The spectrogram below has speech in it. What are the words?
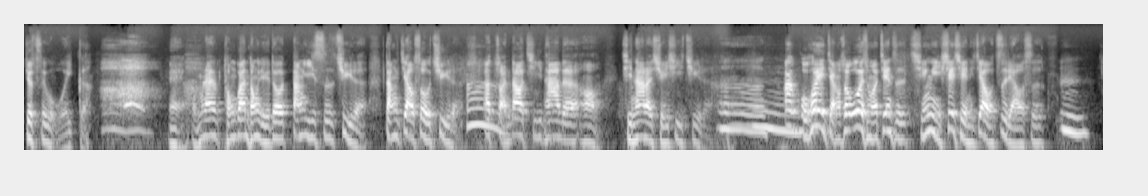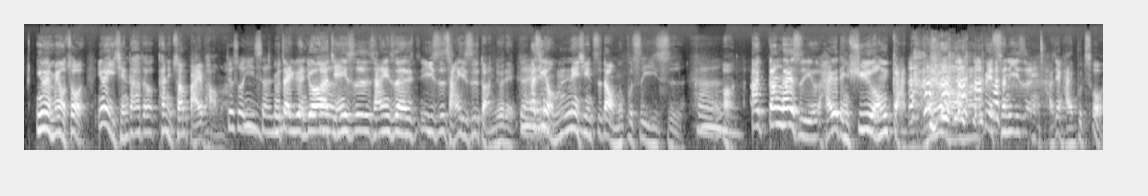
就只有我一个，哎，我们那同班同学都当医师去了，当教授去了，嗯、啊，转到其他的哦，其他的学系去了。嗯，啊，我会讲说为什么坚持，请你谢谢你叫我治疗师。嗯。因为没有错，因为以前大家都看你穿白袍嘛，就说医生，因为在医院就啊，简医师、长医师、医师长、医师短，对不对？对。那其实我们内心知道我们不是医师，嗯。啊，刚开始有还有点虚荣感，被称医生好像还不错，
